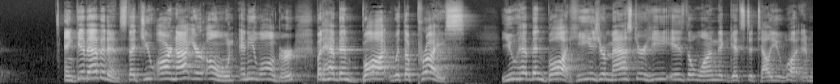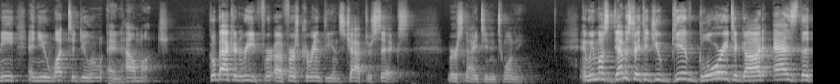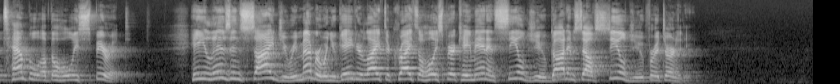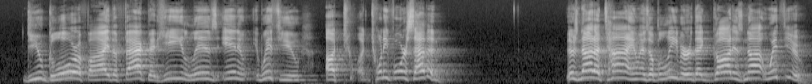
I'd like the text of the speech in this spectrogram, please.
And give evidence that you are not your own any longer, but have been bought with a price. You have been bought. He is your master. He is the one that gets to tell you what, me and you, what to do and how much. Go back and read 1 uh, Corinthians chapter 6, verse 19 and 20. And we must demonstrate that you give glory to God as the temple of the Holy Spirit. He lives inside you. Remember, when you gave your life to Christ, the Holy Spirit came in and sealed you. God Himself sealed you for eternity. Do you glorify the fact that He lives in with you 24 7? There's not a time as a believer that God is not with you.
